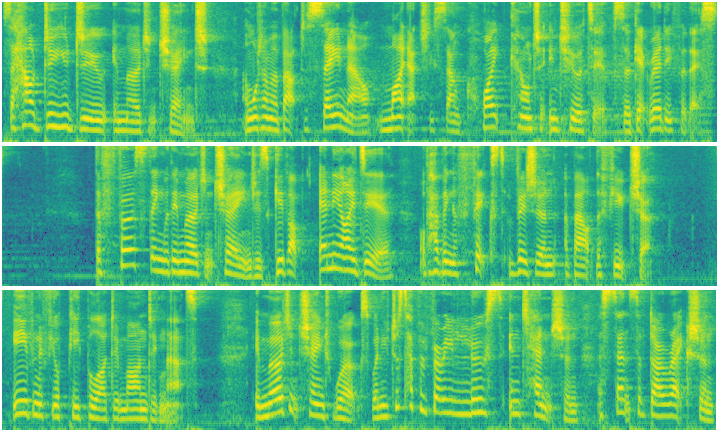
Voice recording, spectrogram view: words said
So, how do you do emergent change? And what I'm about to say now might actually sound quite counterintuitive, so get ready for this. The first thing with emergent change is give up any idea of having a fixed vision about the future, even if your people are demanding that. Emergent change works when you just have a very loose intention, a sense of direction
